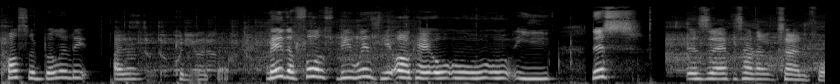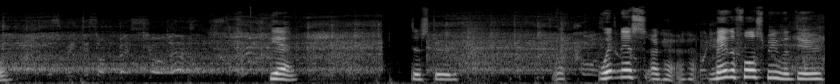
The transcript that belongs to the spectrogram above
possibility. I don't couldn't that. May the force be with you. Okay. Oh, oh, oh, oh, e- this is the episode I'm excited for. Yeah. This dude. Witness. Okay. Okay. May the force be with you.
